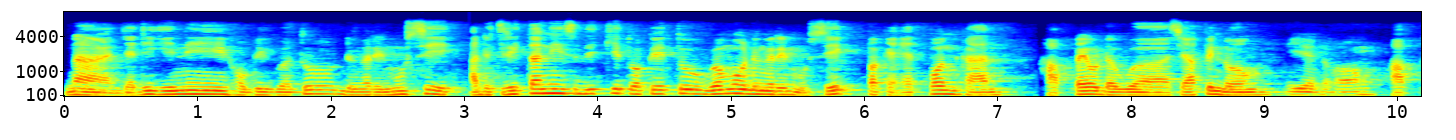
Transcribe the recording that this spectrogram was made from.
Nah, jadi gini, hobi gua tuh dengerin musik. Ada cerita nih sedikit waktu itu, gua mau dengerin musik pakai headphone kan. HP udah gua siapin dong. Iya dong. HP,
